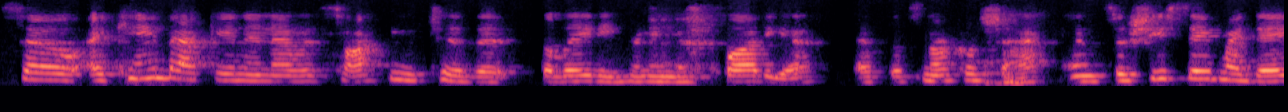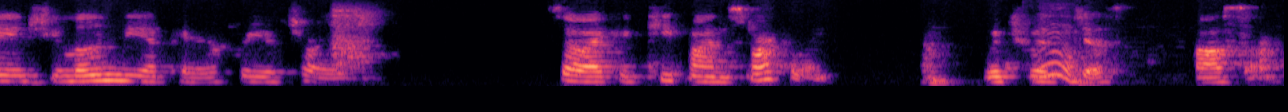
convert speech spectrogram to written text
So I came back in and I was talking to the, the lady, her name is Claudia, at the snorkel shack. And so she saved my day and she loaned me a pair free of charge. So I could keep on snorkeling, which was Oh. just awesome.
